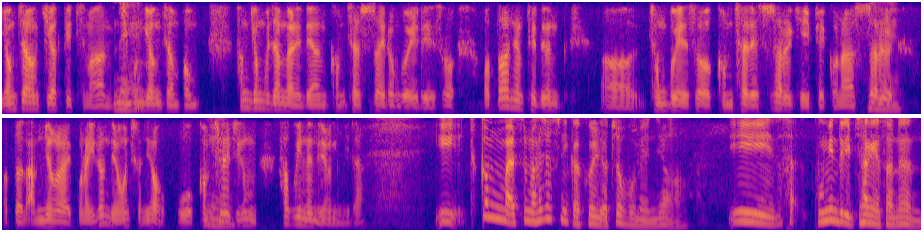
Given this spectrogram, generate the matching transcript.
영장은 기각됐지만 네. 김은경 전 범, 환경부 장관에 대한 검찰 수사 이런 거에 대해서 어떠한 형태든 어 정부에서 검찰의 수사를 개입했거나 수사를 네. 어떤 압력을 했거나 이런 내용은 전혀 없고 검찰이 네. 지금 하고 있는 내용입니다. 이 특검 말씀을 하셨으니까 그걸 여쭤보면요. 이 사- 국민들 입장에서는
